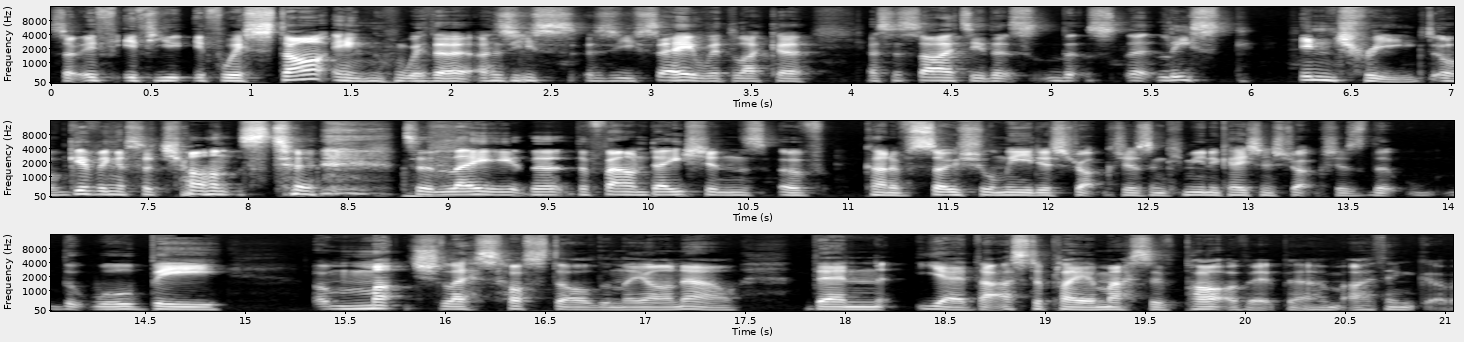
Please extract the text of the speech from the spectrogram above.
So if, if you if we're starting with a as you as you say with like a, a society that's that's at least intrigued or giving us a chance to to lay the the foundations of kind of social media structures and communication structures that that will be much less hostile than they are now then yeah, that has to play a massive part of it. But um, I think uh,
